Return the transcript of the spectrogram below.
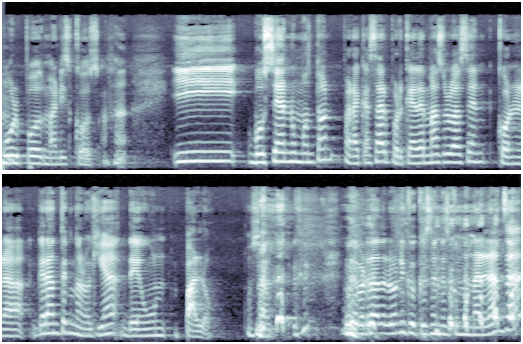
pulpos, mariscos, ajá. Y bucean un montón para cazar, porque además lo hacen con la gran tecnología de un palo. O sea, de verdad, lo único que usan es como una lanza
